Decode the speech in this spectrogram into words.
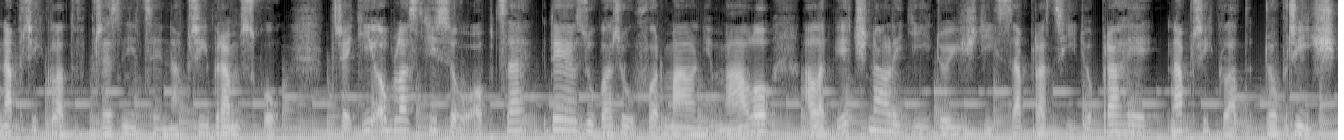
například v Březnici na Příbramsku. Třetí oblastí jsou obce, kde je zubařů formálně málo, ale většina lidí dojíždí za prací do Prahy, například do Bříž.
